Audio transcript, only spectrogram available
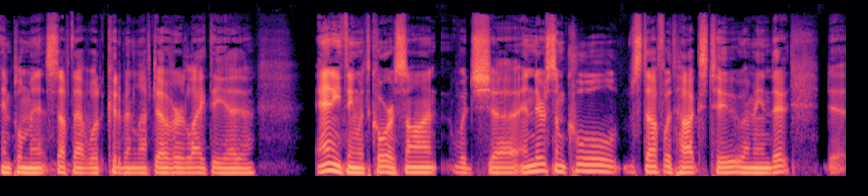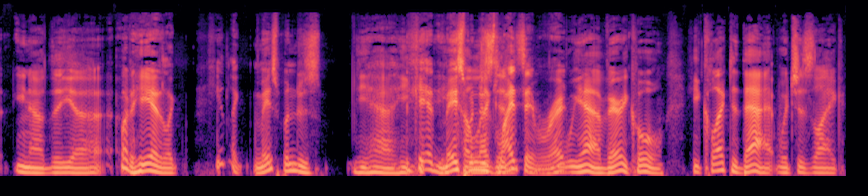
implement stuff that would could have been left over, like the uh, anything with Coruscant, which uh, and there's some cool stuff with Hux too. I mean, there, uh, you know the uh, What he had like he had like Mace Windu's. yeah, he, He had Mace Windu's lightsaber, right? Yeah, very cool. He collected that, which is like,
